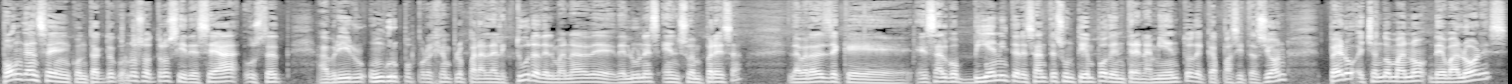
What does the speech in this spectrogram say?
Pónganse en contacto con nosotros si desea usted abrir un grupo, por ejemplo, para la lectura del maná de, de, lunes en su empresa. La verdad es de que es algo bien interesante, es un tiempo de entrenamiento, de capacitación, pero echando mano de valores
